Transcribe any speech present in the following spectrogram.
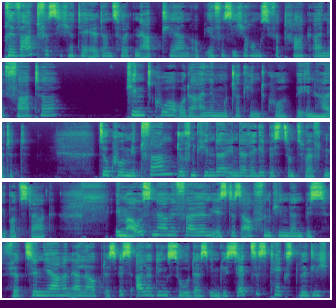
Privat versicherte Eltern sollten abklären, ob ihr Versicherungsvertrag eine Vater- Kindkur oder eine Mutter-Kind-Kur beinhaltet. Zur Kur mitfahren dürfen Kinder in der Regel bis zum 12. Geburtstag. Im Ausnahmefallen ist es auch von Kindern bis 14 Jahren erlaubt. Es ist allerdings so, dass im Gesetzestext wirklich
